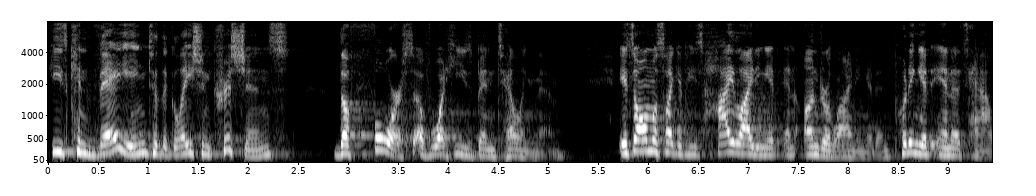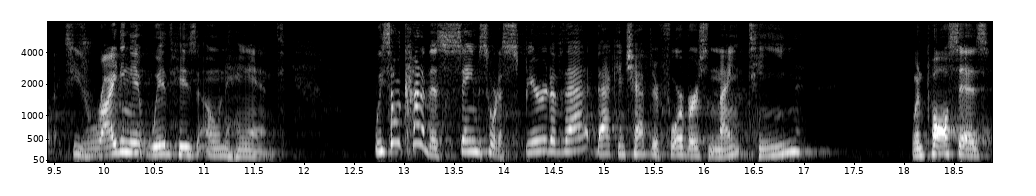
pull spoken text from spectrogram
he's conveying to the Galatian Christians the force of what he's been telling them. It's almost like if he's highlighting it and underlining it and putting it in italics. He's writing it with his own hand. We saw kind of the same sort of spirit of that back in chapter 4, verse 19, when Paul says,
